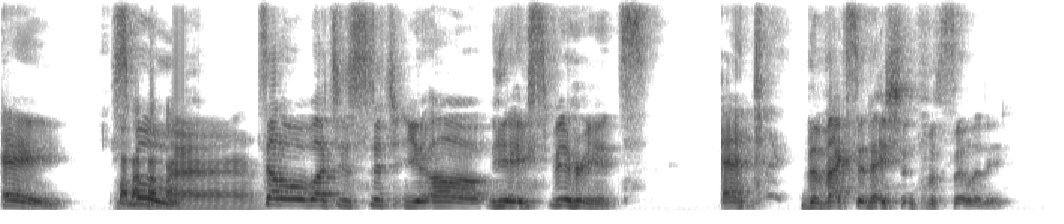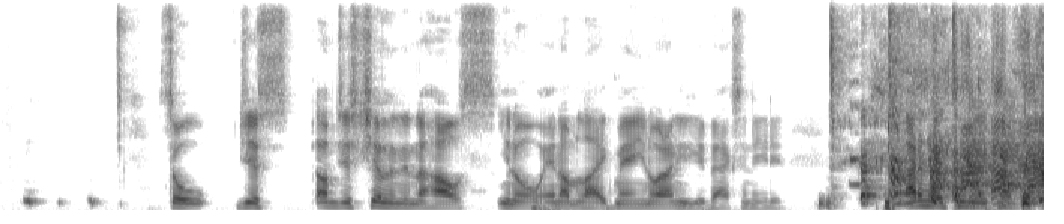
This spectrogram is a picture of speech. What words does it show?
hey, smooth. Tell them about your your uh your experience at the vaccination facility. So just I'm just chilling in the house, you know, and I'm like, man, you know what? I need to get vaccinated. I didn't have too many conversations.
